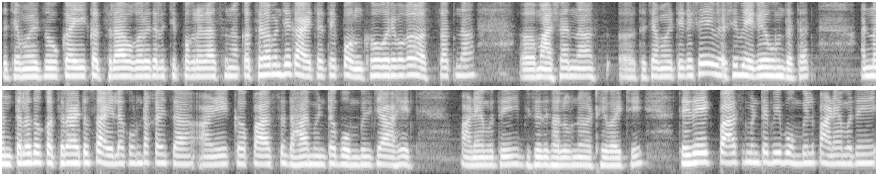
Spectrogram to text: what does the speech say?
त्याच्यामुळे जो काही कचरा वगैरे त्याला चिपकलेला असतो ना कचरा म्हणजे काय तर ते पंख वगैरे वगैरे असतात ना माशांना त्याच्यामुळे ते कसे असे वेगळे होऊन जातात. आणि नंतरला तो कचरा आहे तो साईडला करून टाकायचा आणि एक पाच ते दहा मिनटं बोंबील जे आहेत पाण्यामध्ये भिजत घालून ठेवायचे. तर इथे एक पाच मिनटं मी बोंबील पाण्यामध्ये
